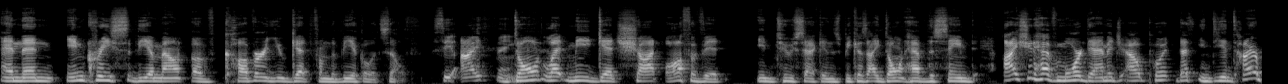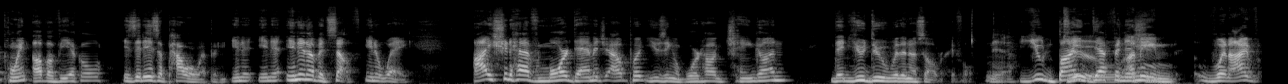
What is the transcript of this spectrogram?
and then increase the amount of cover you get from the vehicle itself. See, I think Don't let me get shot off of it in two seconds because I don't have the same. I should have more damage output. That's in the entire point of a vehicle is it is a power weapon in it, in it, in and of itself in a way. I should have more damage output using a Warthog chain gun than you do with an assault rifle. yeah. You do By do. definition. I mean, when I've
